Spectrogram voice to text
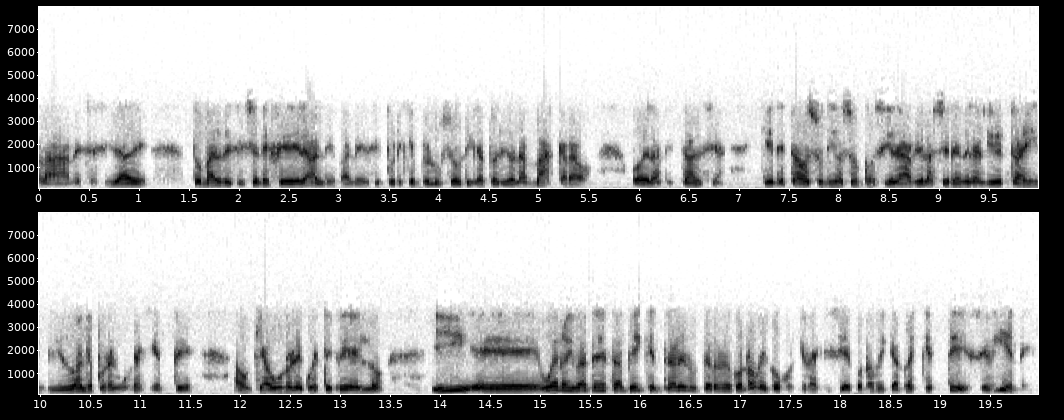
la necesidad de tomar decisiones federales, vale decir, por ejemplo, el uso obligatorio de las máscaras o, de las distancias, que en Estados Unidos son consideradas violaciones de las libertades individuales por alguna gente, aunque a uno le cueste creerlo, y eh, bueno, y va a tener también que entrar en un terreno económico, porque la crisis económica no es que esté, se viene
